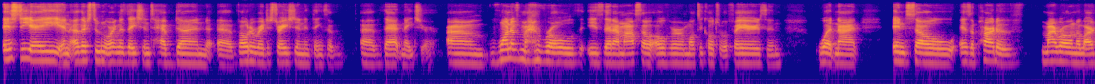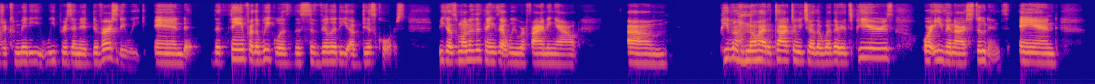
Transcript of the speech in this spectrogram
SGA and other student organizations have done uh, voter registration and things of, of that nature. Um, one of my roles is that I'm also over multicultural affairs and whatnot. And so, as a part of my role in the larger committee, we presented Diversity Week. And the theme for the week was the civility of discourse. Because one of the things that we were finding out um, people don't know how to talk to each other, whether it's peers or even our students. And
